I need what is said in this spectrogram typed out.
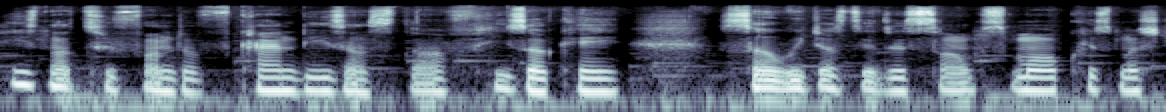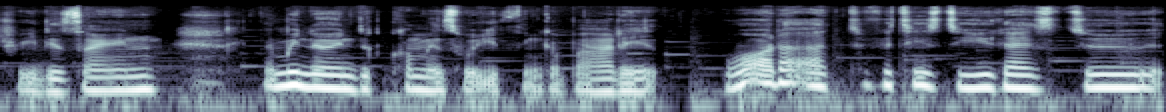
he's not too fond of candies and stuff. He's okay. So we just did a some small christmas tree design. Let me know in the comments what you think about it what other activities do you guys do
